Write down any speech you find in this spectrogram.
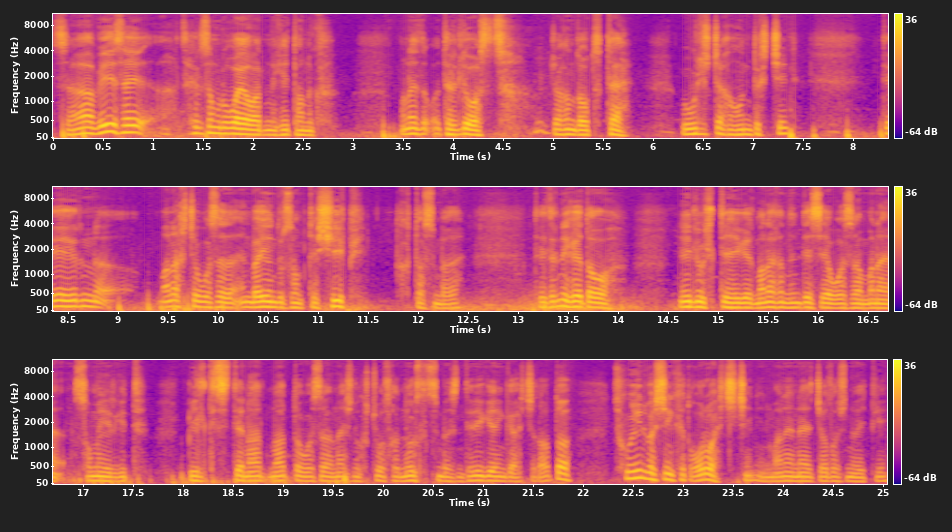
За би сая захир сум руу яваад нэг хэд хоног манай төрлөө бас жоохон зуудтай өвлөж жоохон хөндөрч байна. Тэгээ ер нь манайх ч угаасаа энэ баян дөр сумтай шип тогтоосон байгаа. Тэгээ тэрнийхээ дав нийлүүлэлтээ хийгээд манайхан тэндээсээ угаасаа манай сумын иргэд бэлдэцтэй над надад угаасаа нааш нөхч болоход нөөцлсөн байсан. Тэрийг ингээ ачаад одоо Зөвхөн энэ машин гэхэд 3 ачиж байна. Энэ манай найз жолооч нь байдгийг.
